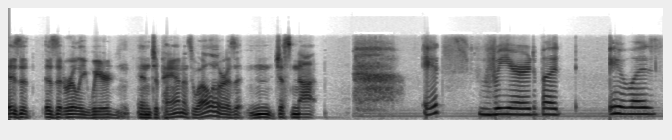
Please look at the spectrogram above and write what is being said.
Is it is it really weird in Japan as well, or is it just not? It's weird, but it was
